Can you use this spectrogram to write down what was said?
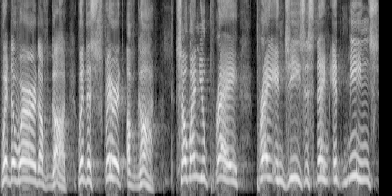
with the Word of God, with the Spirit of God. So when you pray, pray in Jesus' name. It means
